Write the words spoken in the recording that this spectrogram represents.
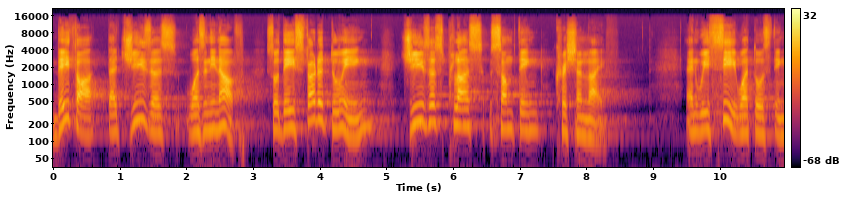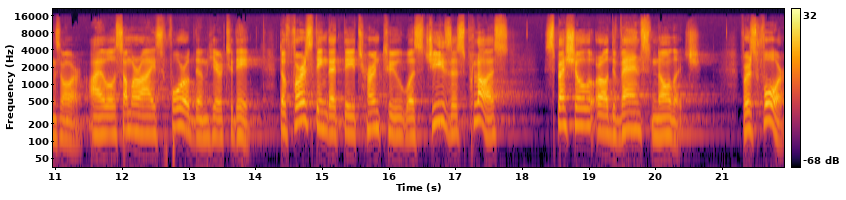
They thought that Jesus wasn't enough. So they started doing Jesus plus something Christian life and we see what those things are. I will summarize four of them here today. The first thing that they turned to was Jesus plus special or advanced knowledge. Verse 4,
